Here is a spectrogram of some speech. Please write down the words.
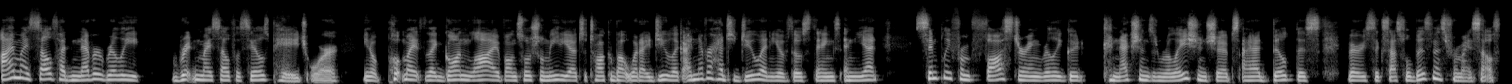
I myself had never really written myself a sales page or, you know, put my, like gone live on social media to talk about what I do. Like I never had to do any of those things. And yet simply from fostering really good connections and relationships, I had built this very successful business for myself.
